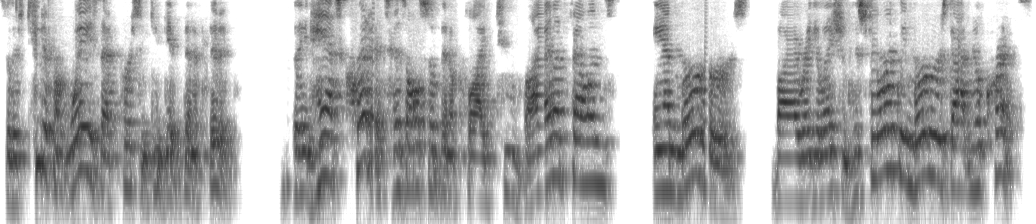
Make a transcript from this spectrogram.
So there's two different ways that person can get benefited the enhanced credits has also been applied to violent felons and murderers by regulation. Historically, murderers got no credits.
